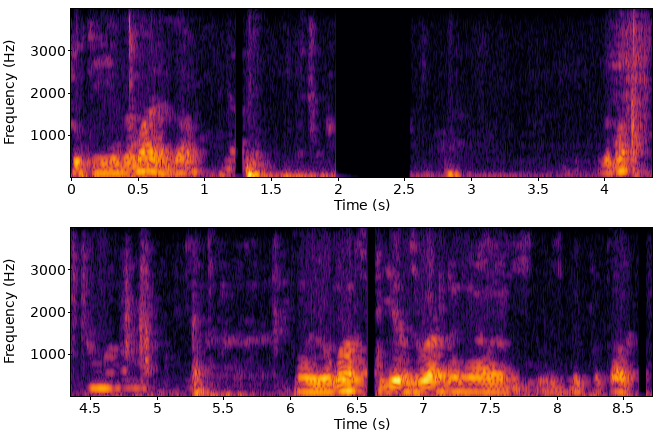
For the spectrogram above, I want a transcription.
Тут її немає, так? Да? Нема? Ну і у нас є звернення депутатки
